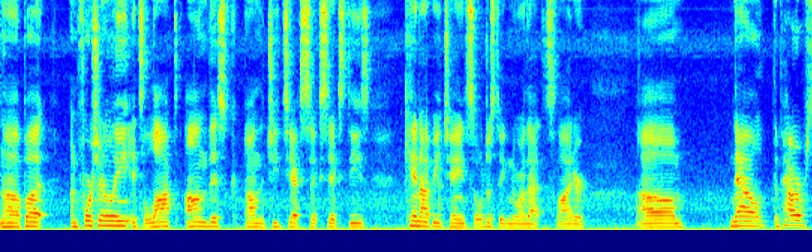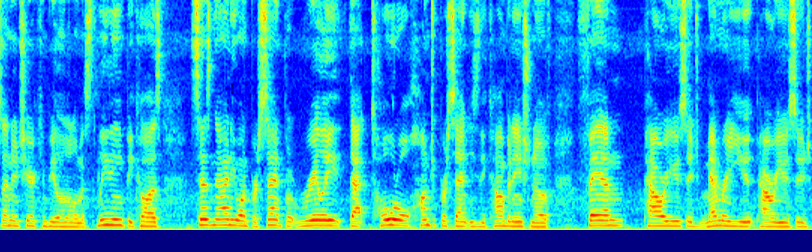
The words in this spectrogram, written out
uh, but unfortunately, it's locked on this on the GTX 660s. Cannot be changed, so we'll just ignore that slider. Um, now, the power percentage here can be a little misleading because it says 91%, but really that total 100% is the combination of fan power usage, memory power usage,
